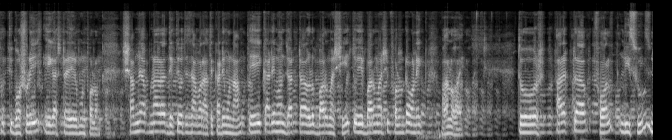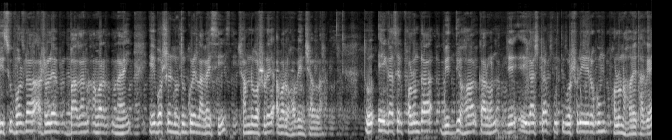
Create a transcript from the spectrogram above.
প্রতি বছরেই এই গাছটা এমন ফলন। সামনে আপনারা দেখতে পাচ্ছেন আমার হাতে কাটিমন আম। এই কাটিমন জাতটা হলো বারো মাসি তো এই বারো মাসি ফলনটা অনেক ভালো হয়। তো আরেকটা ফল, লিচু। লিচু ফলটা আসলে বাগান আমার নাই। এই বছর নতুন করে লাগাইছি। সামনে বছরে আবার হবে ইনশাল্লাহ তো এই গাছের ফলনটা বৃদ্ধি হওয়ার কারণ যে এই গাছটা প্রতি বছরে এরকম ফলন হয়ে থাকে।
